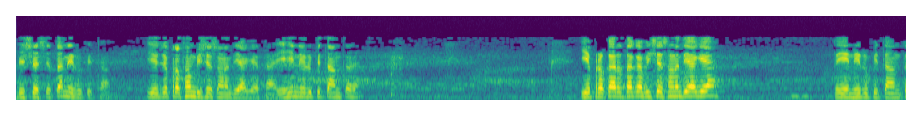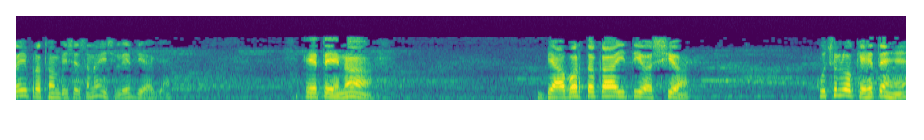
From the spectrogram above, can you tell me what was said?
विशेषता निरूपिता। ये जो प्रथम विशेषण दिया गया था यही निरूपितांत है। ये प्रकारता का विशेषण दिया गया? तो ये निरूपितांत ये प्रथम विशेषण इसलिए दिया गया। एतेन व्यावर्तका इति अश्य कुछ लोग कहते हैं,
